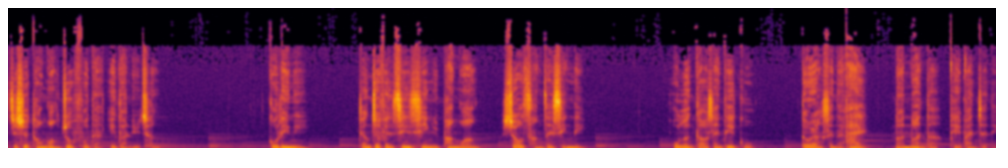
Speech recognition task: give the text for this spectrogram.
只是通往祝福的一段旅程。鼓励你将这份信心与盼望收藏在心里，无论高山低谷，都让神的爱暖暖的陪伴着你。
